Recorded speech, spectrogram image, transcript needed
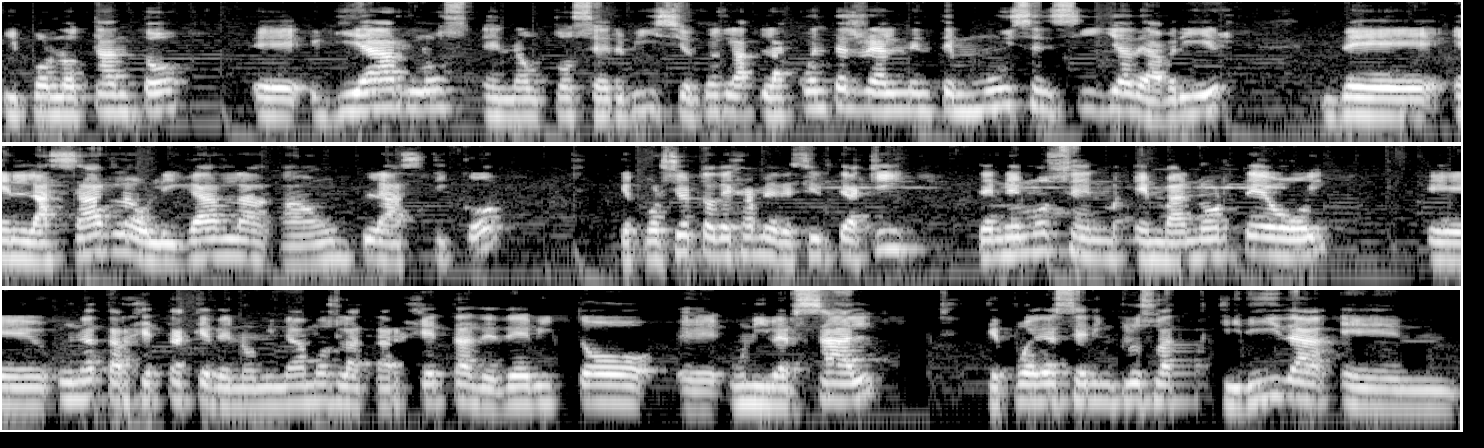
y por lo tanto eh, guiarlos en autoservicio. Entonces la, cuenta es realmente muy sencilla de abrir, de enlazarla o ligarla a un plástico, que por cierto déjame decirte aquí, tenemos en, en Banorte hoy eh, una tarjeta que denominamos la tarjeta de débito eh, universal, que puede ser incluso adquirida en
